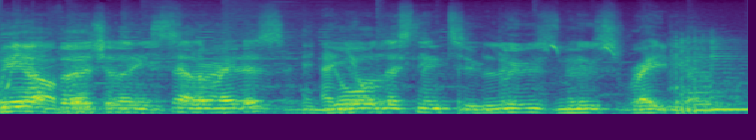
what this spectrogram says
We are Virgil and Accelerators, and you're listening to Blues Moose Radio.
